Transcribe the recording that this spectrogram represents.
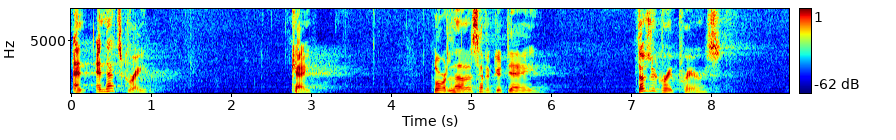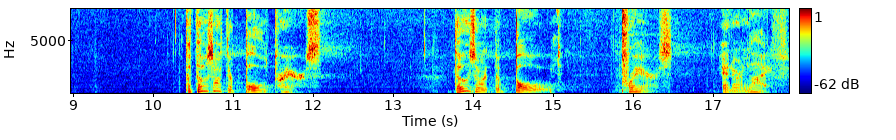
And, and that's great. Okay? Lord, let us have a good day. Those are great prayers. But those aren't their bold prayers. Those aren't the bold prayers in our life.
